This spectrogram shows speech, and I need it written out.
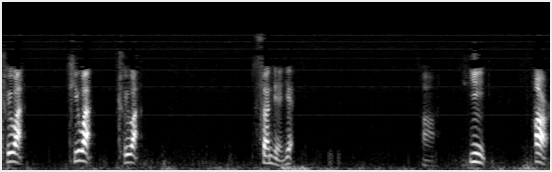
吹腕，提腕，吹腕，三点剑，啊，一，二，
